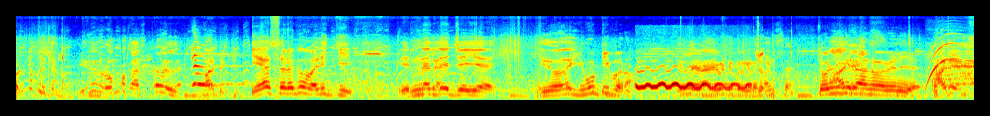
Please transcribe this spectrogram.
ஒன்றும் பிரச்சனை இல்லை. இது ரொம்ப கஷ்டம் இல்ல. மாட்டு. ஏசருக்கு வலிக்கு. என்னதே செய்ய? இது வந்து மனுஷன். சொல்லிக்கிறான் வெளியே. ஆடியன்ஸ்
